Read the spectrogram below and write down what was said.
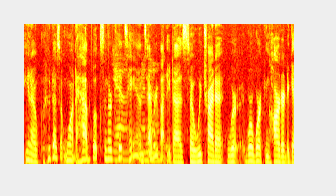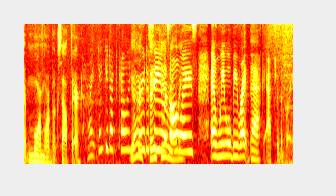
you know, who doesn't want to have books in their yeah, kids' hands? Everybody does. So we try to, we're, we're working harder to get more and more books out there. All right. Thank you, Dr. Kelly. Yeah, Great to see you, you as Melanie. always. And we will be right back after the break.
